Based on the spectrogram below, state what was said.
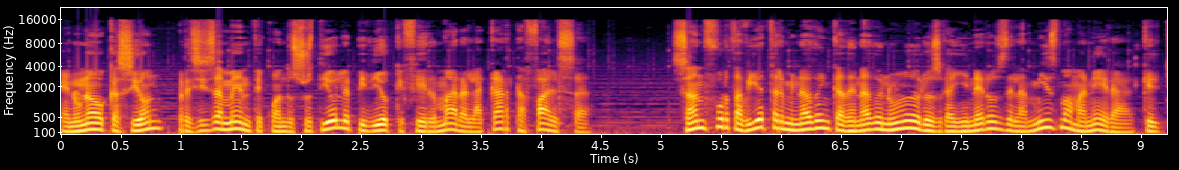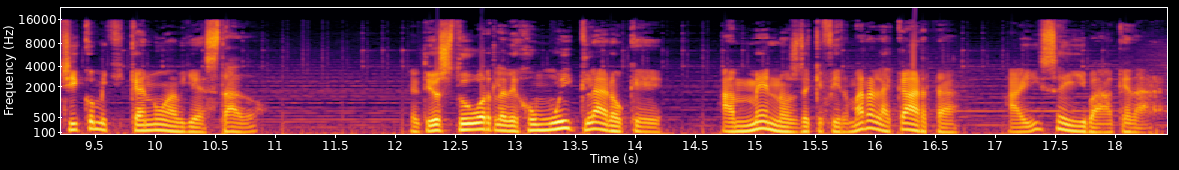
En una ocasión, precisamente cuando su tío le pidió que firmara la carta falsa, Sanford había terminado encadenado en uno de los gallineros de la misma manera que el chico mexicano había estado. El tío Stewart le dejó muy claro que, a menos de que firmara la carta, ahí se iba a quedar.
